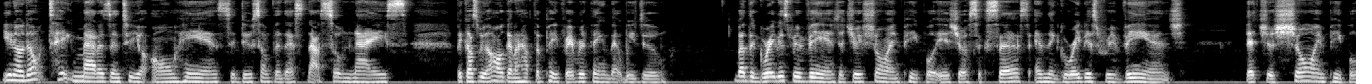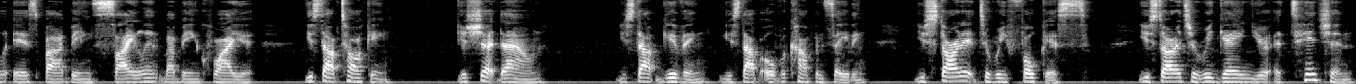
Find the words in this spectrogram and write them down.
You know, don't take matters into your own hands to do something that's not so nice because we're all going to have to pay for everything that we do. But the greatest revenge that you're showing people is your success, and the greatest revenge that you're showing people is by being silent, by being quiet. You stop talking, you shut down, you stop giving, you stop overcompensating. You started to refocus. You started to regain your attention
